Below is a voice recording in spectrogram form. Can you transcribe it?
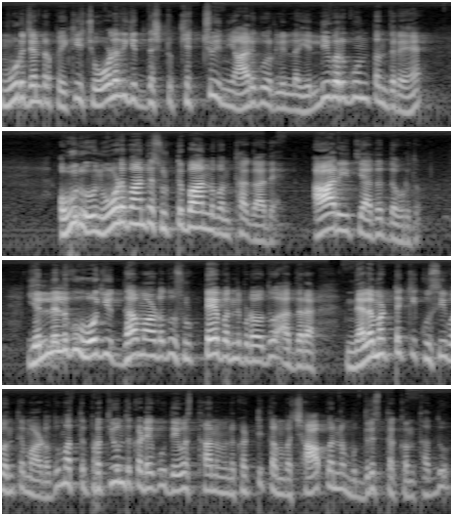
ಮೂರು ಜನರ ಪೈಕಿ ಚೋಳರಿಗಿದ್ದಷ್ಟು ಕೆಚ್ಚು ಇನ್ನು ಯಾರಿಗೂ ಇರಲಿಲ್ಲ. ಎಲ್ಲಿವರೆಗೂ ಅಂತಂದರೆ, ಅವರು ನೋಡಬಾ ಅಂದರೆ ಸುಟ್ಟು ಬಾ ಅನ್ನುವಂಥ ಗಾದೆ ಆ ರೀತಿಯಾದದ್ದು ಅವ್ರದ್ದು. ಎಲ್ಲೆಲ್ಲಿಗೂ ಹೋಗಿ ಯುದ್ಧ ಮಾಡೋದು, ಸುಟ್ಟೇ ಬಂದುಬಿಡೋದು, ಅದರ ನೆಲಮಟ್ಟಕ್ಕೆ ಕುಸಿಯುವಂತೆ ಮಾಡೋದು, ಮತ್ತು ಪ್ರತಿಯೊಂದು ಕಡೆಗೂ ದೇವಸ್ಥಾನವನ್ನು ಕಟ್ಟಿ ತಮ್ಮ ಛಾಪನ್ನು ಮುದ್ರಿಸ್ತಕ್ಕಂಥದ್ದು,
